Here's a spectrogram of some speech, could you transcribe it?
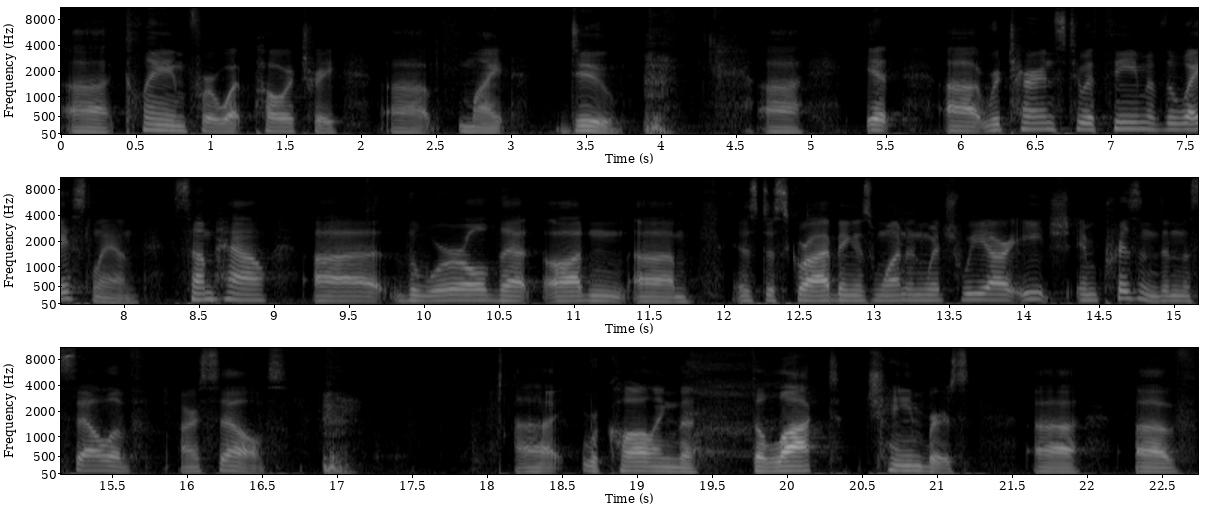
uh, claim for what poetry uh, might do. uh, it uh, returns to a theme of the wasteland. Somehow, uh, the world that Auden um, is describing is one in which we are each imprisoned in the cell of ourselves, uh, recalling the, the locked chambers of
